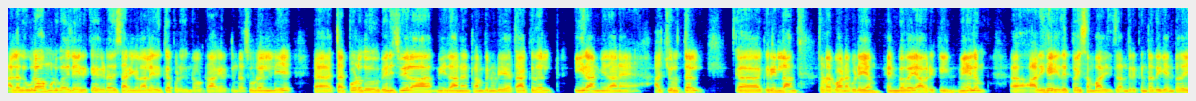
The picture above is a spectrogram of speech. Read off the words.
அல்லது உலகம் முழுவதிலே இருக்க இடதுசாரிகளால் எதிர்க்கப்படுகின்ற ஒன்றாக இருக்கின்ற சூழலிலேயே தற்பொழுது வெனிசுவேலா மீதான ட்ரம்பினுடைய தாக்குதல் ஈரான் மீதான அச்சுறுத்தல் கிரீன்லாந்து தொடர்பான விடயம் என்பவை அவருக்கு மேலும் அஹ் அதிக எதிர்ப்பை சம்பாதித்து தந்திருக்கின்றது என்பதை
